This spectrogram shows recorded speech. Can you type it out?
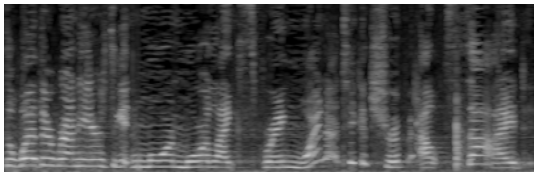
The weather around here is getting more and more like spring. Why not take a trip outside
